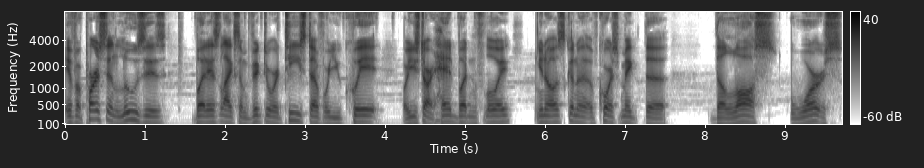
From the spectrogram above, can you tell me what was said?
If a person loses, but it's like some Victor Ortiz stuff where you quit or you start headbutting Floyd, you know, it's gonna of course make the the loss worse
